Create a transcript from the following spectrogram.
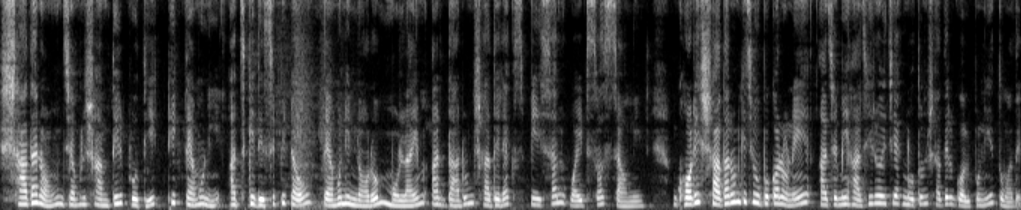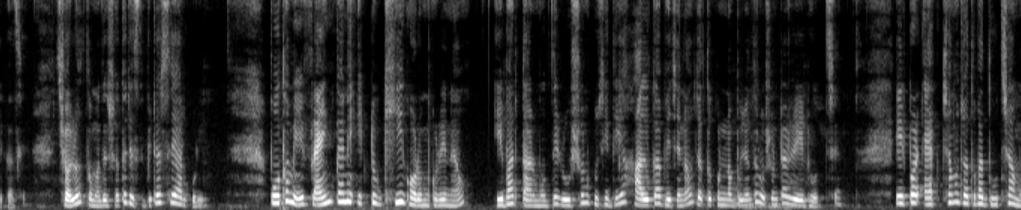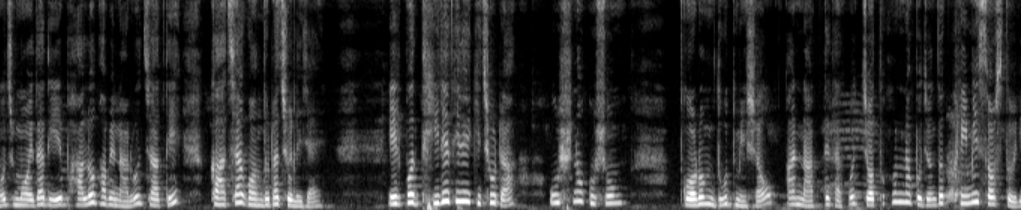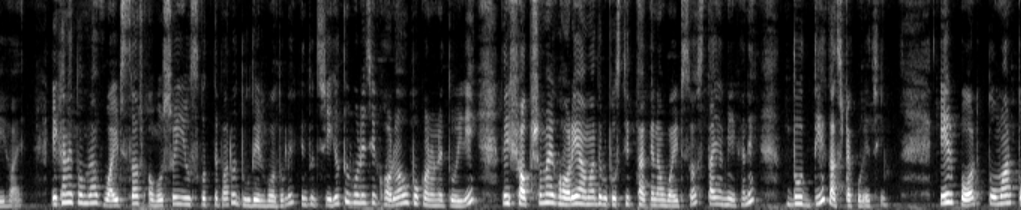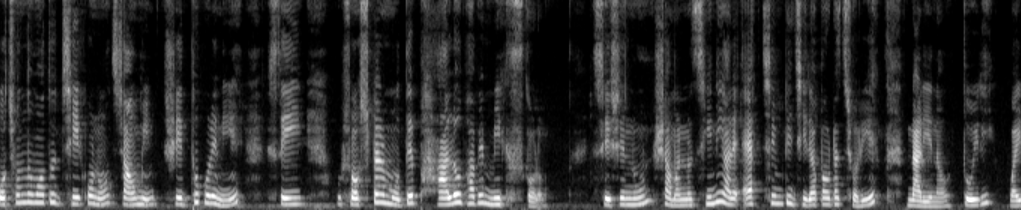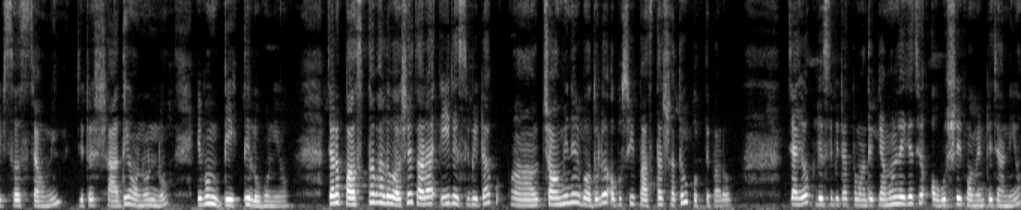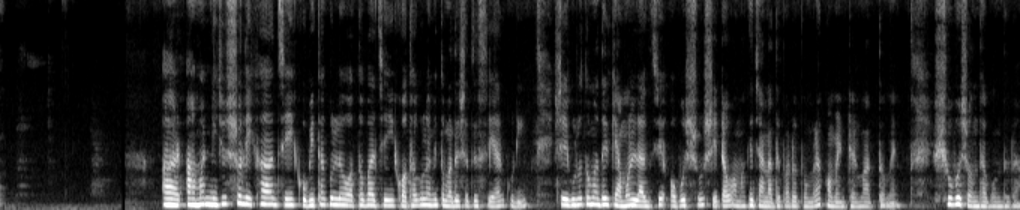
সাদা রং যেমন শান্তির প্রতীক, ঠিক তেমনই আজকে রেসিপিটাও তেমনই নরম, মোলায়েম আর দারুণ স্বাদের এক স্পেশাল হোয়াইট সস চাউমিন। ঘরের সাধারণ কিছু উপকরণে আজ আমি হাজির হয়েছি এক নতুন স্বাদের গল্প নিয়ে তোমাদের কাছে। চলো তোমাদের সাথে রেসিপিটা শেয়ার করি। প্রথমে ফ্রাইং প্যানে একটু ঘি গরম করে নাও। এবার তার মধ্যে রসুন কুচি দিয়ে হালকা ভেজে নাও যতক্ষণ না পর্যন্ত রসুনটা রেড হচ্ছে। এরপর এক চামচ অথবা দু চামচ ময়দা দিয়ে ভালোভাবে নাড়ো যাতে কাঁচা গন্ধটা চলে যায়। এরপর ধীরে ধীরে কিছুটা উষ্ণ কুসুম গরম দুধ মেশাও আর নাড়তে থাকো যতক্ষণ না পর্যন্ত ক্রিমি সস তৈরি হয়। এখানে তোমরা হোয়াইট সস অবশ্যই ইউজ করতে পারো দুধের বদলে কিন্তু যেহেতু বলেছি ঘরোয়া উপকরণে তৈরি, তাই সবসময় ঘরে আমাদের উপস্থিত থাকে না হোয়াইট সস, তাই আমি এখানে দুধ দিয়ে কাজটা করেছি। এরপর তোমার পছন্দ মতো যে কোনো চাউমিন সেদ্ধ করে নিয়ে সেই সসটার মধ্যে ভালোভাবে মিক্স করো। শেষে নুন, সামান্য চিনি আর এক চিমটি জিরা পাউডার ছড়িয়ে নাড়িয়ে নাও। তৈরি হোয়াইট সস চাউমিন, যেটা স্বাদে অনন্য এবং দেখতে লোভনীয়। যারা পাস্তা ভালোবাসে, তারা এই রেসিপিটা চাউমিনের বদলে অবশ্যই পাস্তার সাথেও করতে পারো। যাই হোক রেসিপিটা তোমাদের কেমন লেগেছে অবশ্যই কমেন্টে জানিও। আর আমার নিজস্ব লেখা যেই কবিতাগুলো অথবা যেই কথাগুলো আমি তোমাদের সাথে শেয়ার করি, সেগুলো তোমাদের কেমন লাগছে অবশ্য সেটাও আমাকে জানাতে পারো তোমরা কমেন্টের মাধ্যমে। শুভ সন্ধ্যা বন্ধুরা।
